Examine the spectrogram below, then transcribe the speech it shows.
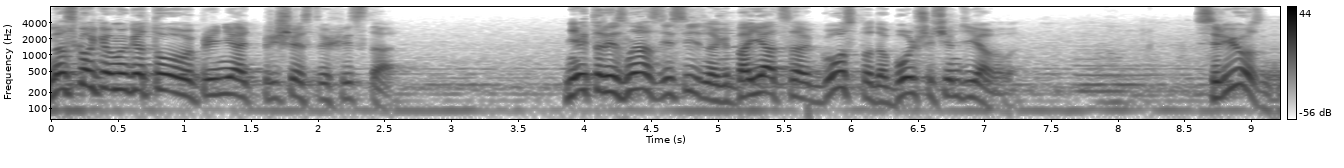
Насколько мы готовы принять пришествие Христа – Некоторые из нас действительно боятся Господа больше, чем дьявола. Серьезно.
